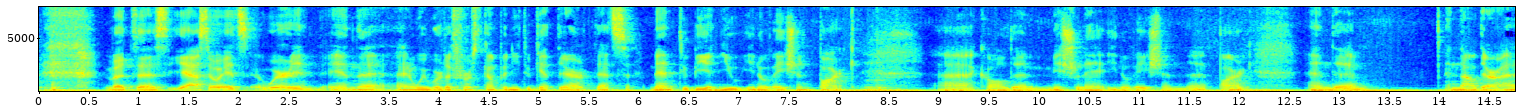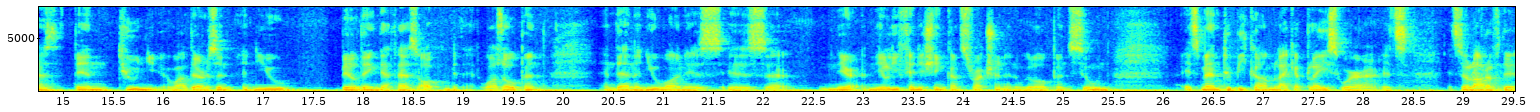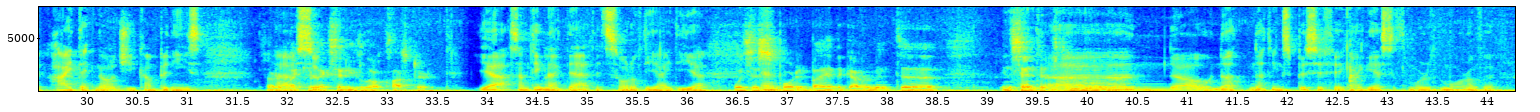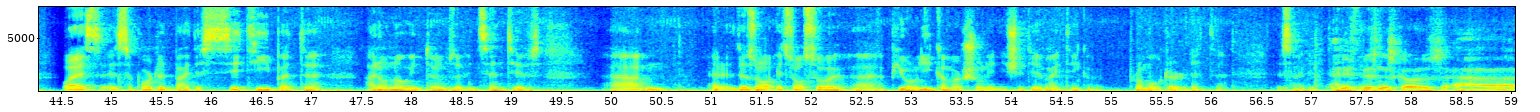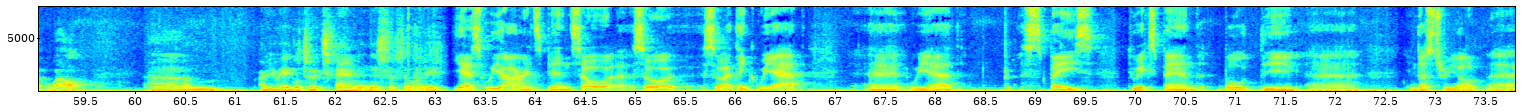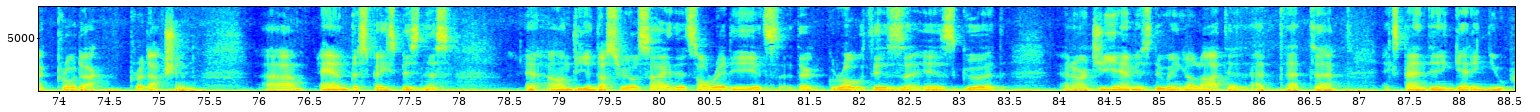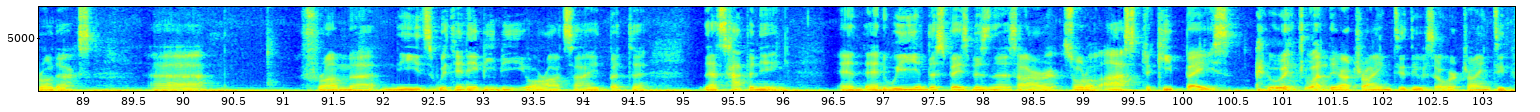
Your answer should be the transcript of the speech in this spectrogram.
but uh, yeah. So it's we're in in uh, and we were the first company to get there. That's meant to be a new innovation park mm-hmm. uh, called the Michelet Innovation uh, Park, and um, and now there has been two new. Well, there's a, a new building that has opened, that was opened, and then a new one is is uh, near nearly finishing construction and will open soon it's meant to become like a place where it's it's a lot of the high technology companies. Sort of uh, like so, Quebec City's little cluster. Yeah, something like that. It's sort of the idea. Was this and, supported by the government? Uh, incentives? Uh, no, not nothing specific. I guess it's more more of a well, it's, it's supported by the city, but uh, I don't know in terms of incentives. Um, there's all, it's also a, a, purely commercial initiative, I think, promoter that uh, decided. And if business goes uh, well, um, are you able to expand in this facility? Yes, we are. It's been so uh, so so. I think we had uh, we had space to expand both the uh, industrial uh, product production um, and the space business. on the industrial side, it's already it's the growth is is good and our GM is doing a lot at, at, at uh, expanding, getting new products uh, from uh, needs within ABB or outside, but uh, that's happening. And, and we in the space business are sort of asked to keep pace with what they are trying to do. So we're trying to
